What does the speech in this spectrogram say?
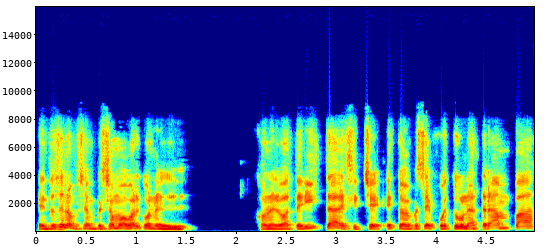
Entonces nos empezamos a ver con el, con el baterista, decir, che, esto me parece fue toda una trampa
